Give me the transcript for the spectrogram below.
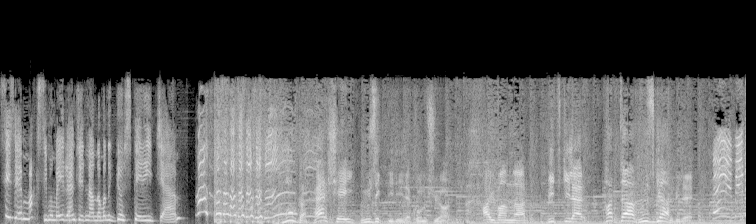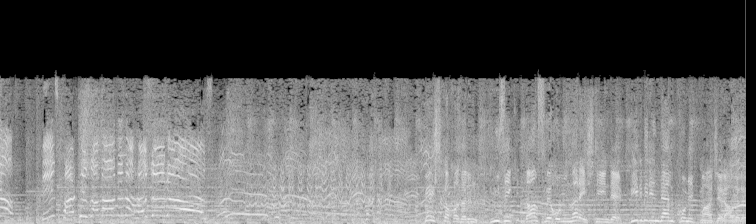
Size maksimum eğlencenin anlamını göstereceğim. Burada her şey müzik diliyle konuşuyor. Hayvanlar, bitkiler, hatta rüzgar bile. hey Mino, biz parti zamanına hazırız. Beş kafaların müzik, dans ve oyunlar eşliğinde birbirinden komik maceraları.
